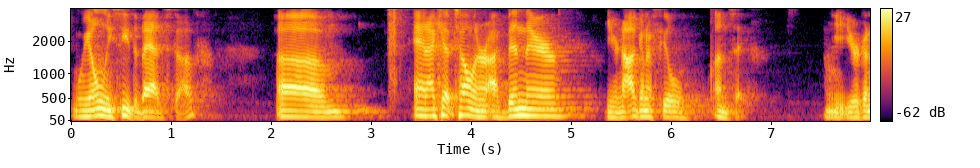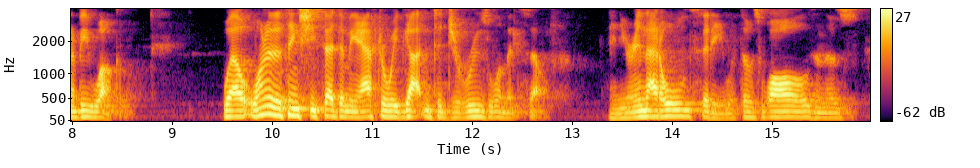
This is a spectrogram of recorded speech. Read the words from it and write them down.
we only see the bad stuff. Um, and I kept telling her, I've been there. You're not going to feel unsafe. You're going to be welcome. Well, one of the things she said to me after we'd gotten to Jerusalem itself, and you're in that old city with those walls and those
